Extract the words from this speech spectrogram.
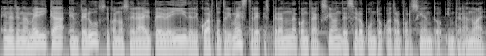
En Latinoamérica, en Perú, se conocerá el PBI del cuarto trimestre, esperando una contracción de 0.4% interanual.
